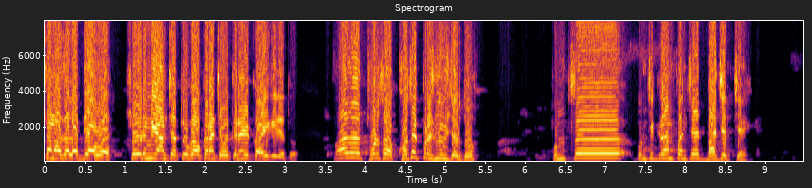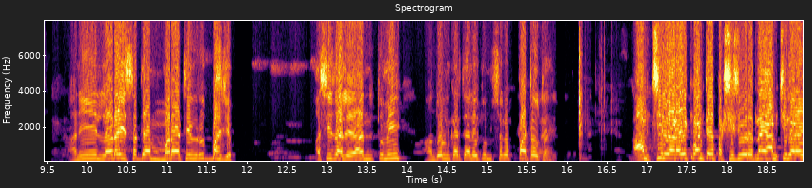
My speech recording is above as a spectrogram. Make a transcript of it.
समाजाला द्यावं एवढं मी आमच्या तुगावकरांच्या वतीने एक देतो. मला थोडासा खोचक प्रश्न विचारतो. तुमचं तुमची ग्रामपंचायत भाजपची आहे. आणि लढाई सध्या मराठी विरुद्ध भाजप. अशी झाली आणि तुम्ही आंदोलनकर्त्याला इथून सगळं पाठवताय. आमची लढाई कोणत्या पक्षाची विरोध नाही. आमची लढाई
